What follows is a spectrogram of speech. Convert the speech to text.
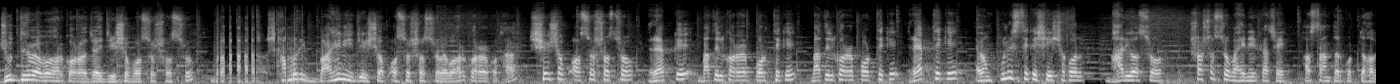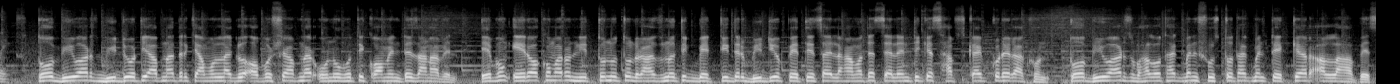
যুদ্ধে ব্যবহার করা যায় যেসব অস্ত্রশস্ত্র বা সামরিক বাহিনী যে সব অস্ত্রশস্ত্র ব্যবহার করার কথা, সেই সব অস্ত্রশস্ত্র র্যাবকে বাতিল করার পর থেকে, বাতিল করার পর থেকে, র্যাব থেকে এবং পুলিশ থেকে সেই সকল ভারী অস্ত্র সশস্ত্র বাহিনীর কাছে হস্তান্তর করতে হবে। তো ভিউয়ার্স ভিডিওটি আপনাদের কেমন লাগল অবশ্যই আপনার অনুভূতি কমেন্টে জানাবেন। এবং এরকম আরও নিত্য নতুন রাজনৈতিক ব্যক্তিদের ভিডিও পেতে চাইলে আমাদের চ্যানেলটিকে সাবস্ক্রাইব করে রাখুন। তো ভিউয়ার্স ভালো থাকবেন, সুস্থ থাকবেন টেক কেয়ার আল্লাহ হাফেজ।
